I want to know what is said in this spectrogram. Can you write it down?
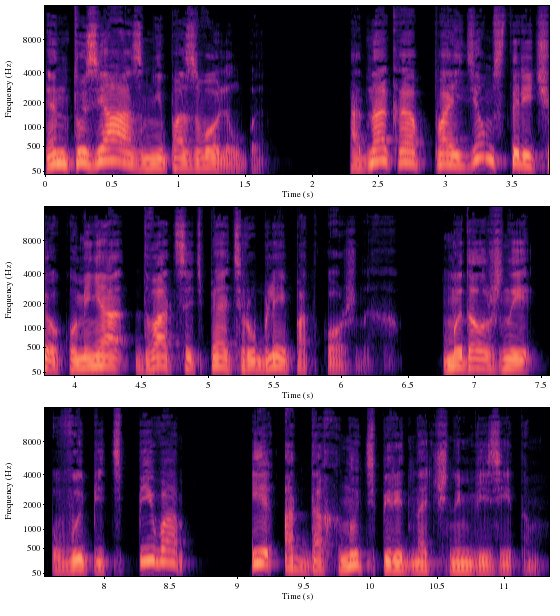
Энтузиазм не позволил бы. Однако пойдем, старичок, у меня 25 рублей подкожных. Мы должны выпить пиво и отдохнуть перед ночным визитом.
